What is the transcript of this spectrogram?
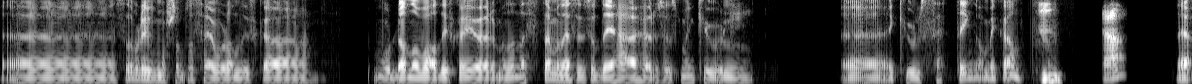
Uh, så det blir litt morsomt å se hvordan de skal Hvordan og hva de skal gjøre med det neste. Men jeg syns jo det her høres ut som en kul uh, Kul setting, om ikke annet. Mm. Ja. Ja.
